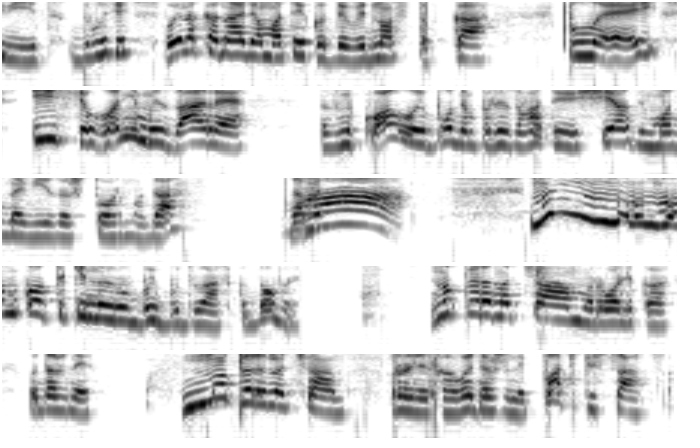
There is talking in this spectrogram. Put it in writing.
привіт, друзі! Ви на каналі Матико 90К Play. І сьогодні ми зараз з Миколою будемо призивати ще один мод на віза шторма, да? Да, ми- Ну, ну, ну, Микола, таки не роби, будь ласка, добре? Ну, перед началом ролика ви должны. Ну, перед началом ролика ви должны підписатися,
